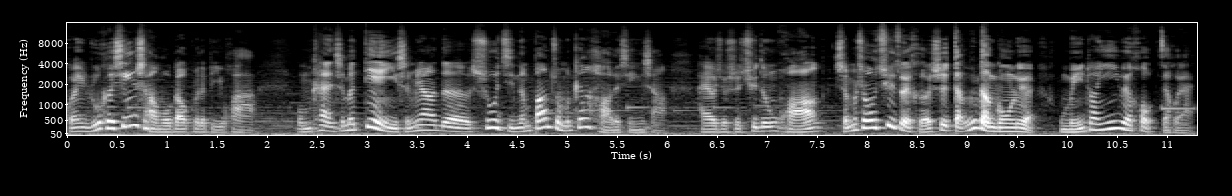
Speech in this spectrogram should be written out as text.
关于如何欣赏莫高窟的壁画。我们看什么电影，什么样的书籍能帮助我们更好的欣赏？还有就是去敦煌，什么时候去最合适？等等攻略。我们一段音乐后再回来。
